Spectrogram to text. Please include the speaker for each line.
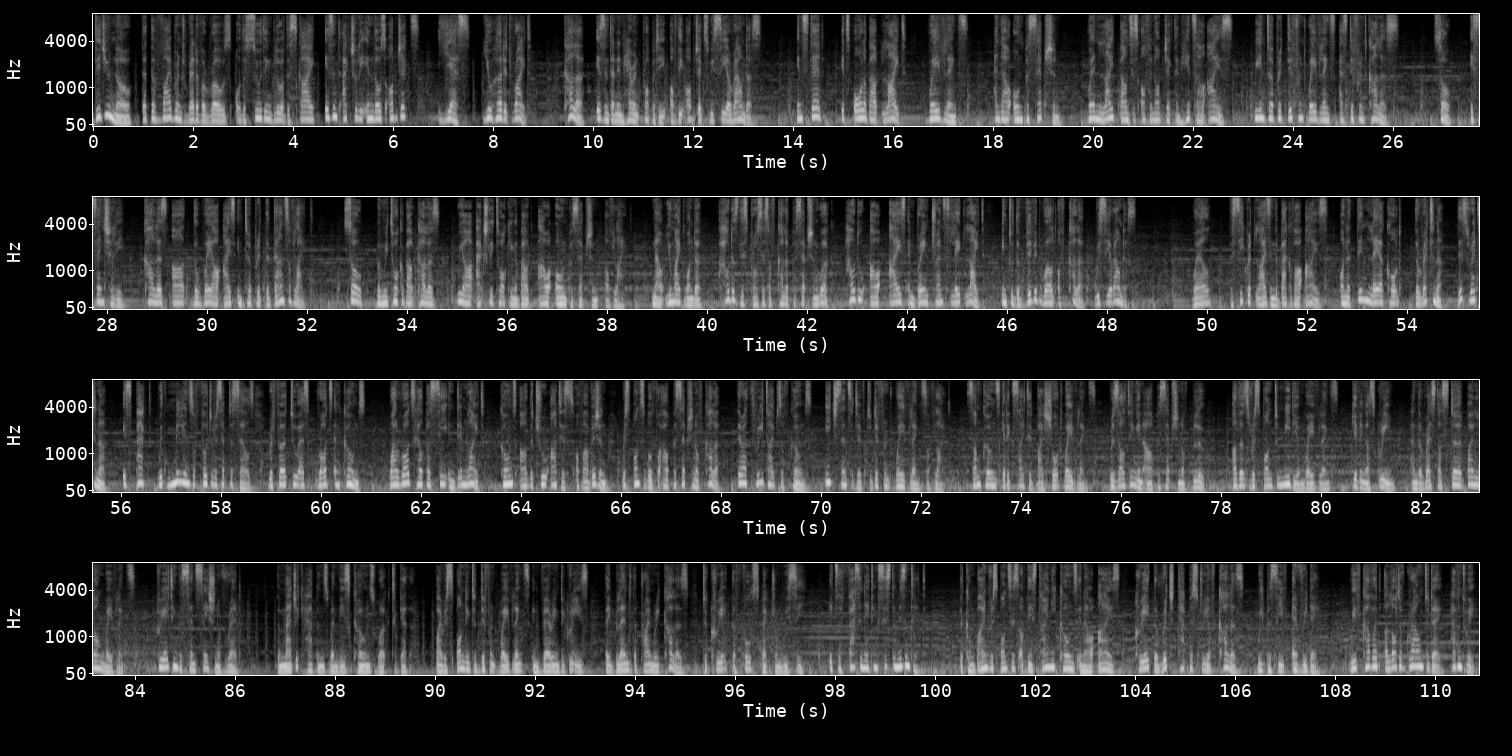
Speaker 1: Did you know that the vibrant red of a rose or the soothing blue of the sky isn't actually in those objects? Yes, you heard it right. Color isn't an inherent property of the objects we see around us. Instead, it's all about light, wavelengths, and our own perception. When light bounces off an object and hits our eyes, we interpret different wavelengths as different colors. So, essentially, colors are the way our eyes interpret the dance of light. So, when we talk about colors, we are actually talking about our own perception of light. Now, you might wonder, how does this process of color perception work? How do our eyes and brain translate light into the vivid world of color we see around us? Well, the secret lies in the back of our eyes, on a thin layer called the retina. This retina is packed with millions of photoreceptor cells referred to as rods and cones. While rods help us see in dim light, cones are the true artists of our vision, responsible for our perception of color. There are three types of cones, each sensitive to different wavelengths of light. Some cones get excited by short wavelengths, resulting in our perception of blue. Others respond to medium wavelengths, giving us green, and the rest are stirred by long wavelengths, creating the sensation of red. The magic happens when these cones work together. By responding to different wavelengths in varying degrees, they blend the primary colors to create the full spectrum we see. It's a fascinating system, isn't it? The combined responses of these tiny cones in our eyes create the rich tapestry of colors we perceive every day. We've covered a lot of ground today, haven't we?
